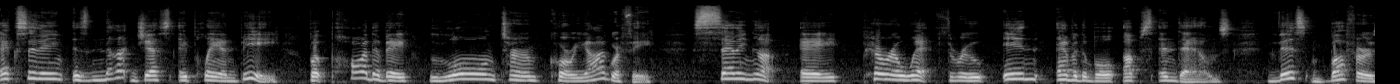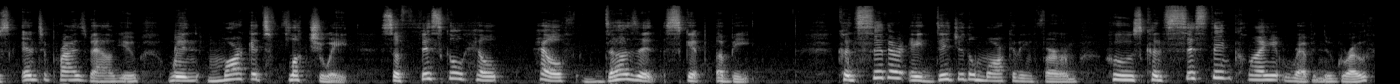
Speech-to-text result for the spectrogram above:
exiting is not just a plan B, but part of a long term choreography, setting up a pirouette through inevitable ups and downs. This buffers enterprise value when markets fluctuate, so fiscal health, health doesn't skip a beat. Consider a digital marketing firm whose consistent client revenue growth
